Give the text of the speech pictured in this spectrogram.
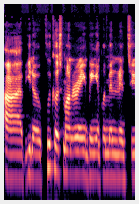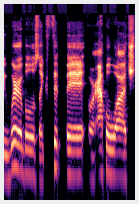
uh, you know, glucose monitoring being implemented into wearables like Fitbit or Apple Watch.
